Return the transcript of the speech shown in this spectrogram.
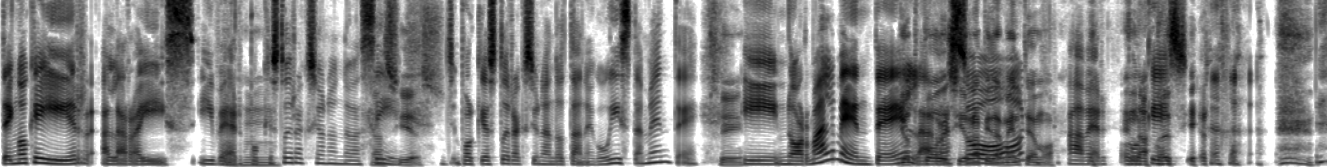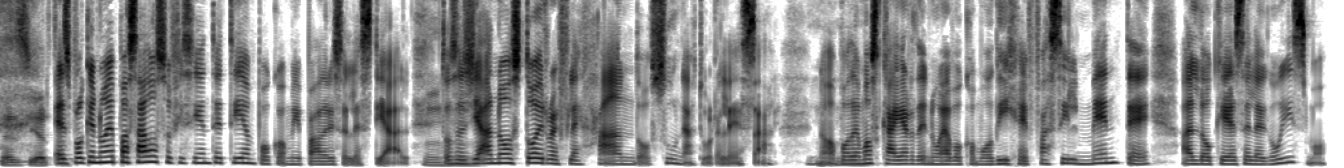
tengo que ir a la raíz y ver por qué estoy reaccionando así. Así es. ¿Por qué estoy reaccionando tan egoístamente? Y normalmente yo te la puedo razón, decir rápidamente, amor. A ver, ¿por no, qué? no es cierto. no es cierto. Es porque no he pasado suficiente tiempo con mi Padre Celestial. Entonces ya no estoy reflejando su naturaleza. ¿no? Podemos caer de nuevo, como dije, fácilmente a lo que es el egoísmo.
